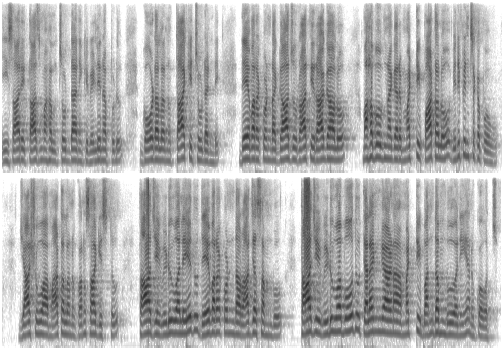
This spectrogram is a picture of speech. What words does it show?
ఈసారి తాజ్మహల్ చూడ్డానికి వెళ్ళినప్పుడు గోడలను తాకి చూడండి. దేవరకొండ గాజు రాతి రాగాలో మహబూబ్ నగర్ మట్టి పాటలో వినిపించకపోవు. జాషువా మాటలను కొనసాగిస్తూ తాజి విడువలేదు దేవరకొండ రాజసంబు తాజి విడువబోదు తెలంగాణ మట్టి బంధంబు అని అనుకోవచ్చు.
